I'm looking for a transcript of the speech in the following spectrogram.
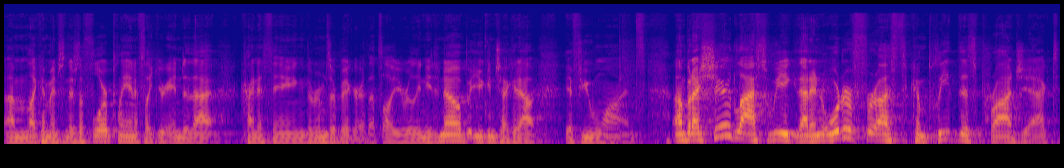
Um, like I mentioned, there's a floor plan if like you're into that kind of thing. The rooms are bigger. That's all you really need to know, but you can check it out if you want. Um, but I shared last week that in order for us to complete this project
